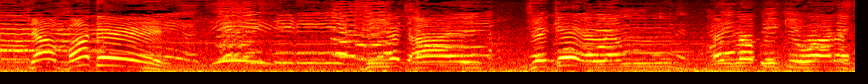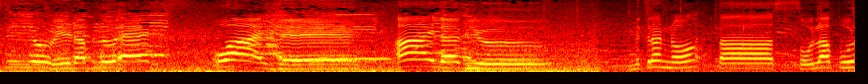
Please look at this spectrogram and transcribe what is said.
U V W X Y Z I love you मित्रांनो आता सोलापूर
